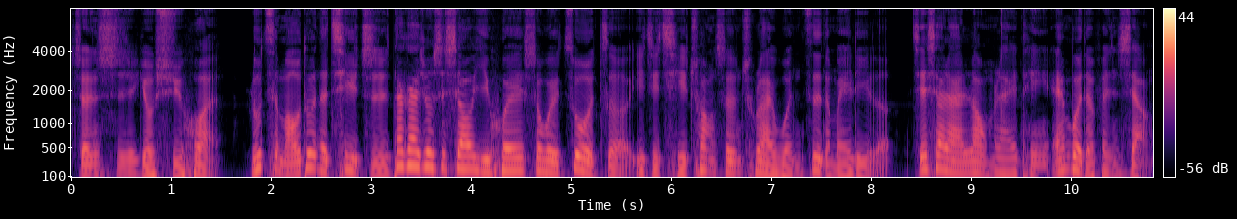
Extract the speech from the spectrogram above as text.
真实又虚幻，如此矛盾的气质，大概就是萧怡辉身为作者以及其创生出来文字的魅力了。接下来，让我们来听 Amber 的分享。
